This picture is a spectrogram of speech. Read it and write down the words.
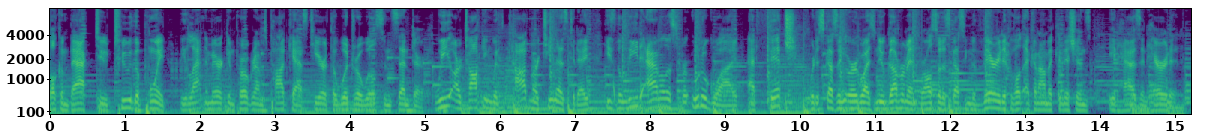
Welcome back to To the Point, the Latin American Programs podcast here at the Woodrow Wilson Center. We are talking with Todd Martinez today. He's the lead analyst for Uruguay at Fitch. We're discussing Uruguay's new government. We're also discussing the very difficult economic conditions it has inherited.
